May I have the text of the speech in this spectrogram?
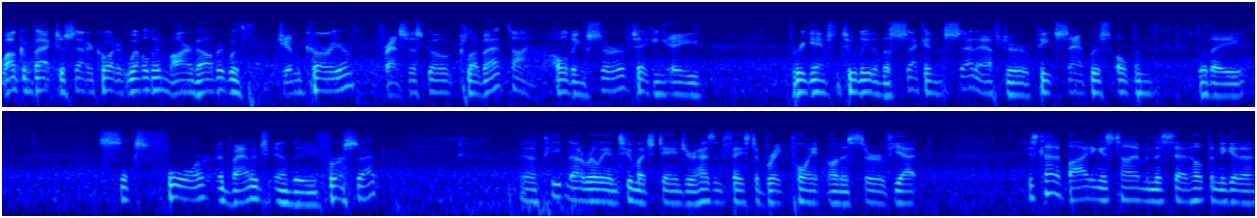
Welcome back to center court at Wimbledon. Marv Albert with Jim Courier, Francisco Clavet. Time. Holding serve, taking a three games to two lead in the second set after Pete Sampras opened with a 6-4 advantage in the first set. Yeah, Pete not really in too much danger. Hasn't faced a break point on his serve yet. Just kind of biding his time in this set, hoping to get a,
